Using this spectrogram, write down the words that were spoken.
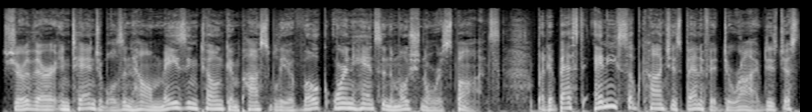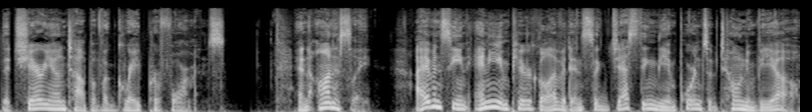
Sure, there are intangibles in how amazing tone can possibly evoke or enhance an emotional response, but at best, any subconscious benefit derived is just the cherry on top of a great performance. And honestly, I haven't seen any empirical evidence suggesting the importance of tone in VO,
